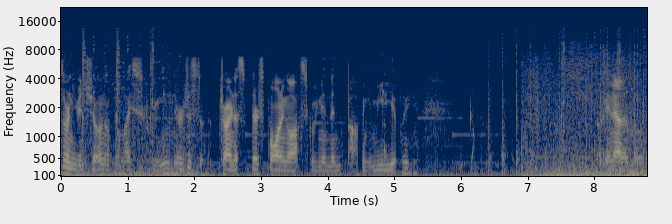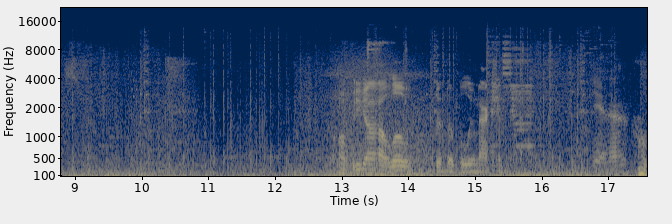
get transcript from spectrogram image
Balloons aren't even showing up on my screen. They're just trying to, they're spawning off screen and then popping immediately. Okay, now they're modes. Oh, we got a little bit of balloon action. Yeah.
